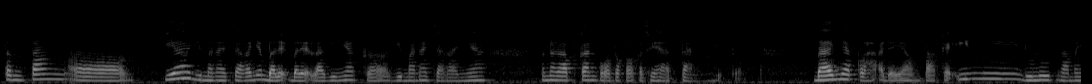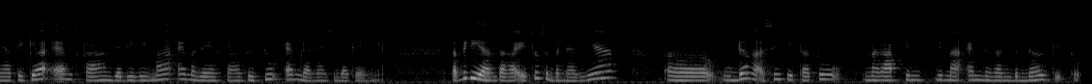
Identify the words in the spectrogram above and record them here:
tentang uh, ya gimana caranya balik-balik laginya ke gimana caranya menerapkan protokol kesehatan gitu. Banyak lah ada yang pakai ini, dulu namanya 3M, sekarang jadi 5M, ada yang sekarang 7M dan lain sebagainya. Tapi di antara itu sebenarnya uh, udah nggak sih kita tuh nerapin 5M dengan benar gitu.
